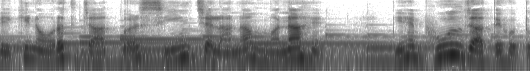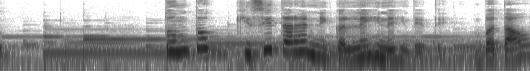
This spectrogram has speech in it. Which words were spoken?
लेकिन औरत जात पर सींग चलाना मना है, यह भूल जाते हो तुम। तुम तो किसी तरह निकलने ही नहीं देते। बताओ,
